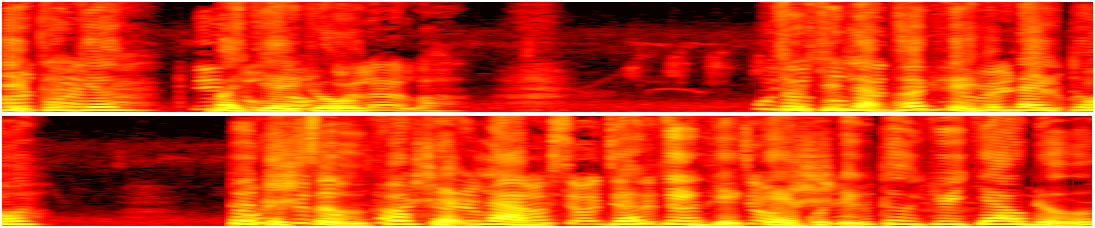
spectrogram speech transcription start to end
Dì phu nhân, bà về rồi. Tôi chỉ làm hết ngày hôm nay thôi. Tôi thực sự không thể làm giáo viên dạy kèm của tiểu thư Duy Giao nữa.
